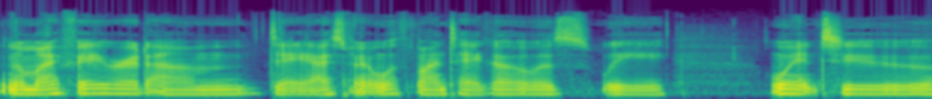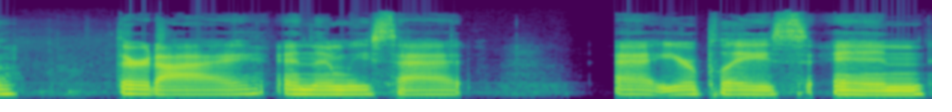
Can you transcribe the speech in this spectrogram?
No, my favorite um, day I spent with Montego was we went to Third Eye and then we sat at your place and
